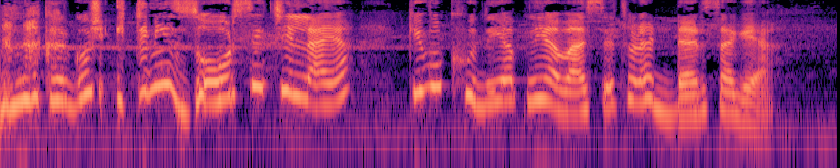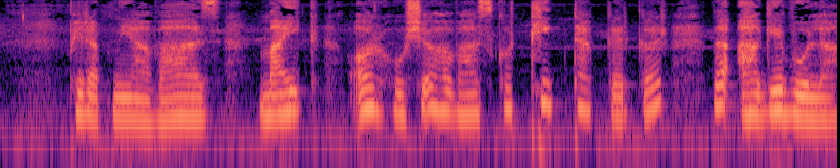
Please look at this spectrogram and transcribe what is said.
नन्ना खरगोश इतनी ज़ोर से चिल्लाया कि वो खुद ही अपनी आवाज़ से थोड़ा डर सा गया। फिर अपनी आवाज़, माइक और होशो हवास को ठीक ठाक कर कर वह आगे बोला,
